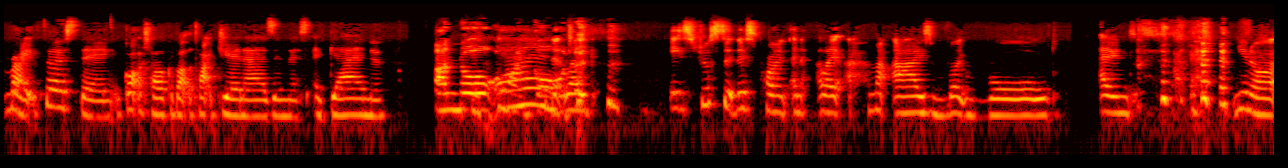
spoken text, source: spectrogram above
Right, first thing, I've got to talk about the fact Jane Eyre's in this again. i know oh my god like it's just at this point, and like my eyes like rolled, and you know,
